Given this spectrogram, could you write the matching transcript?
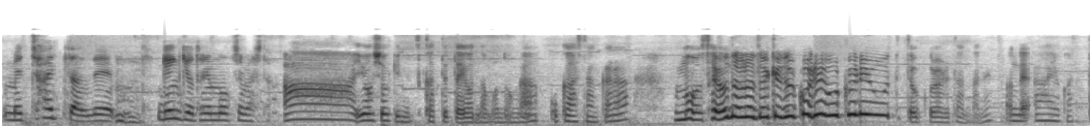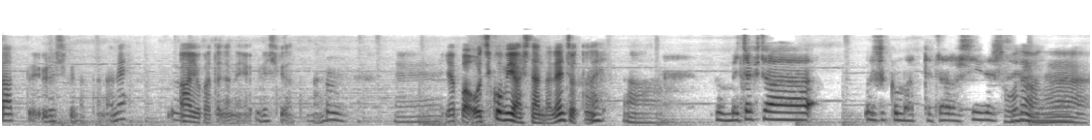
めっちゃ入ってたんでう、んうん。元気を取り戻しました。ああ、幼少期に使ってたようなものがお母さんから、もうさよならだけどこれ送るよって言って送られたんだね。ほんで、ああよかったって嬉しくなったんだね。うんああよかったじゃないよ。嬉しくなったんだね。うん。えーやっぱ落ち込みはしたんだね、ちょっとね。あーもうめちゃくちゃ、うずくまってたらしいですそうだよ。ね。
